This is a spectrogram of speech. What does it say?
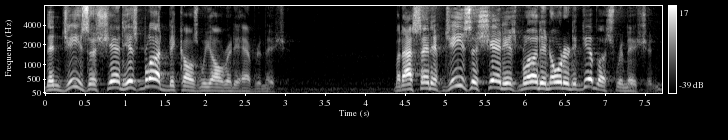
then Jesus shed his blood because we already have remission. But I said if Jesus shed his blood in order to give us remission,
